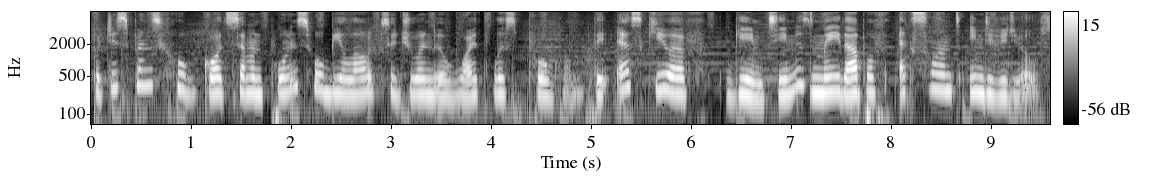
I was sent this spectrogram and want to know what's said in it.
Participants who got 7 points will be allowed to join the whitelist program. The SQF game team is made up of excellent individuals.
